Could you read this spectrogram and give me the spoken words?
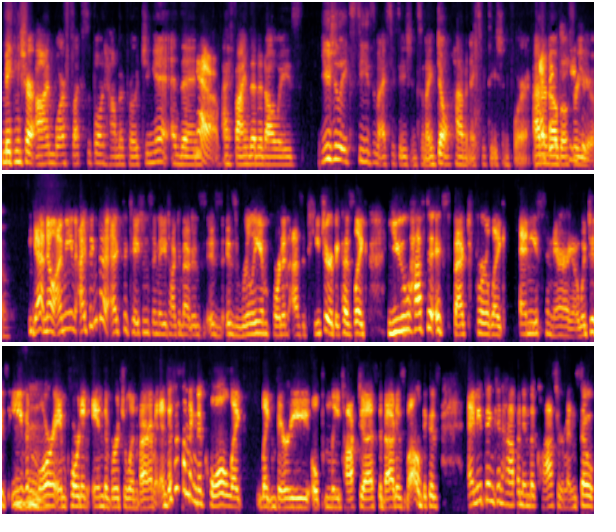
making sure I'm more flexible in how I'm approaching it. And then yeah. I find that it always usually exceeds my expectations when I don't have an expectation for it. I don't I know about for you. Yeah, no, I mean, I think the expectations thing that you talked about is is is really important as a teacher because like you have to expect for like any scenario, which is even mm-hmm. more important in the virtual environment. And this is something Nicole like like very openly talked to us about as well because anything can happen in the classroom. And so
